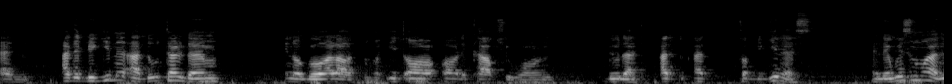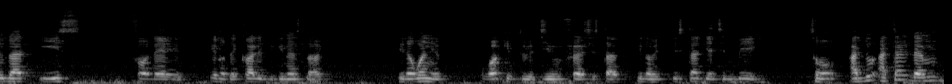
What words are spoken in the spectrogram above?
And at the beginning, I do tell them you know, go all out, you know, eat all, all the carbs you want, do that at, at, for beginners. And the reason why I do that is for the, you know, they call it beginner's luck. You know, when you walk into the gym first, you start, you know, you start getting big. So I do, I tell them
